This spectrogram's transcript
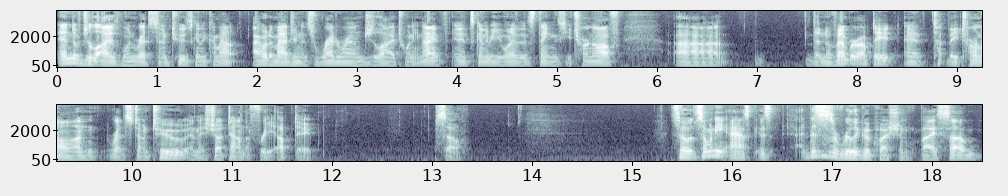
End of July is when Redstone 2 is going to come out. I would imagine it's right around July 29th, and it's going to be one of those things you turn off uh, the November update, and t- they turn on Redstone 2, and they shut down the free update. So. So somebody asked, "Is this is a really good question by Sub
